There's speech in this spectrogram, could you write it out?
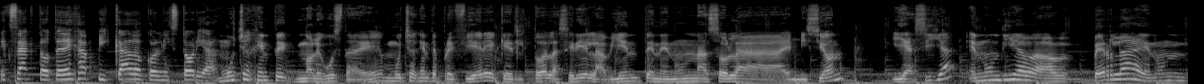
Exacto, te deja picado con la historia. Mucha gente no le gusta, ¿eh? Mucha gente prefiere que toda la serie la avienten en una sola emisión y así ya, en un día verla, en un,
